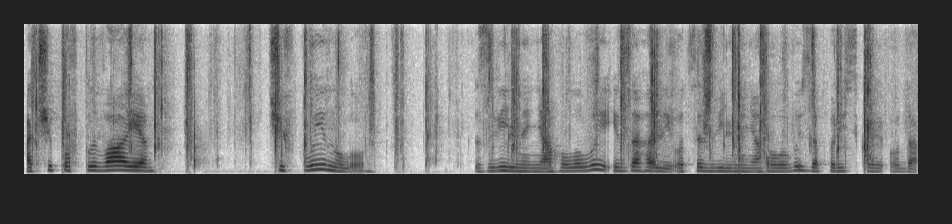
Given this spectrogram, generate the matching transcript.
А чи повпливає, чи вплинуло звільнення голови і взагалі оце звільнення голови Запорізької ОДА.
